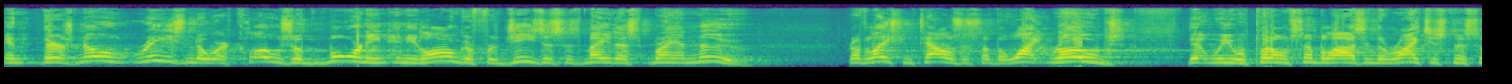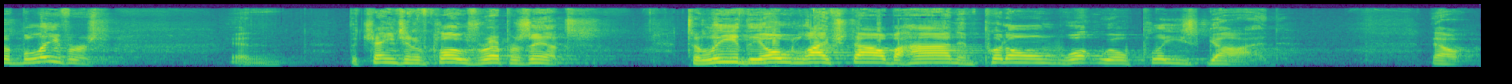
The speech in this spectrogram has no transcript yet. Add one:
And there's no reason to wear clothes of mourning any longer, for Jesus has made us brand new. Revelation tells us of the white robes that we will put on, symbolizing the righteousness of believers. And the changing of clothes represents to leave the old lifestyle behind and put on what will please God. Now,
